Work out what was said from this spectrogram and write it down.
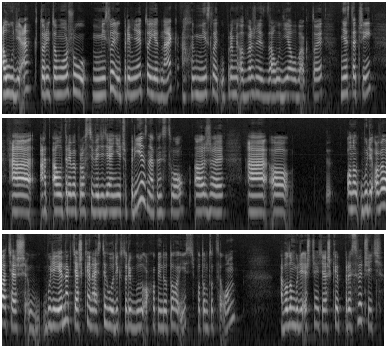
a ľudia, ktorí to môžu myslieť úprimne, to je jednak, ale myslieť úprimne odvážne za ľudí, alebo ako to je, nestačí. A, a, ale treba proste vedieť aj niečo priniesť na ten stôl. A, že, a o, ono bude oveľa ťaž, bude jednak ťažké nájsť tých ľudí, ktorí budú ochotní do toho ísť po tomto celom. A potom bude ešte ťažké presvedčiť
